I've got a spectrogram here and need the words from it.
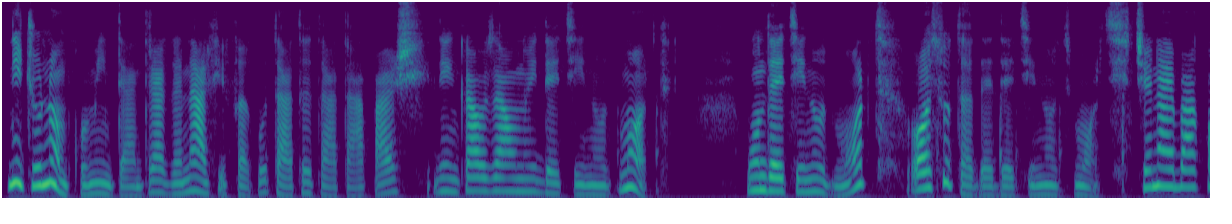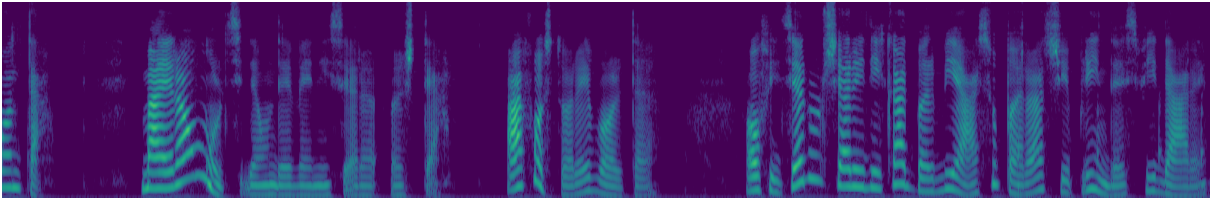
Niciun om cu mintea întreagă n-ar fi făcut atâta tapași din cauza unui deținut mort. Un deținut mort, o sută de deținuți morți, ce naiba conta. Mai erau mulți de unde veniseră ăștia. A fost o revoltă. Ofițerul și-a ridicat bărbia supărat și plin de sfidare.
